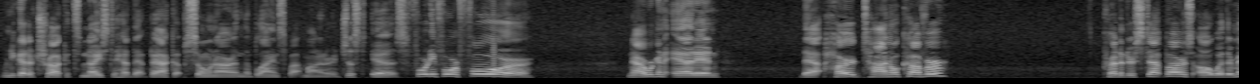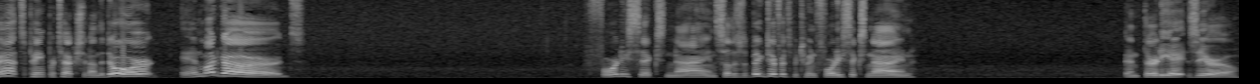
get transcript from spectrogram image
when you got a truck, it's nice to have that backup sonar and the blind spot monitor. It just is. 44.4. Now we're going to add in that hard tonneau cover, Predator step bars, all-weather mats, paint protection on the door, and mud guards. 46.9. So there's a big difference between 46.9 and 38.0.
